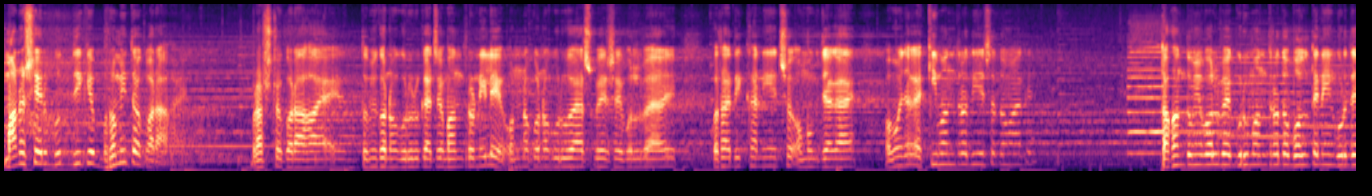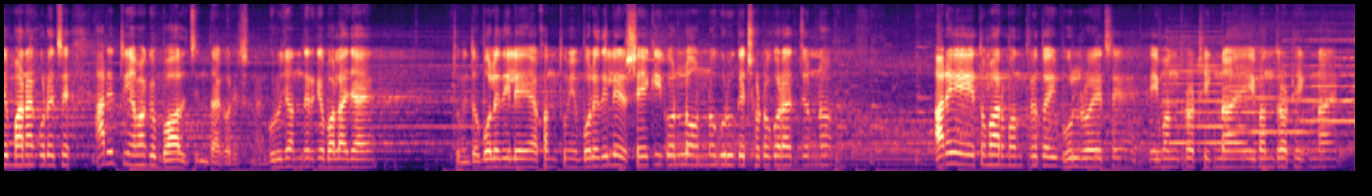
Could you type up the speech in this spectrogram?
মানুষের বুদ্ধিকে ভ্রমিত করা হয়। ভ্রষ্ট করা হয় তুমি কোনো গুরুর কাছে মন্ত্র নিলে অন্য কোনো গুরু আসবে সে বলবে "এই, কোথায় দীক্ষা নিয়েছো? অমুক জায়গায়। অমুক জায়গায় কি মন্ত্র দিয়েছে তোমাকে? তখন তুমি বলবে গুরু মন্ত্র তো বলতে নেই গুরুদেব মানা করেছে। আরে তুই আমাকে বল চিন্তা করিস না। গুরুজনদেরকে বলা যায়। তুমি তো বলে দিলে এখন তুমি বলে দিলে সে কি করল অন্য গুরুকে ছোট করার জন্য? আরে তোমার মন্ত্র তো এই ভুল রয়েছে। এই মন্ত্র ঠিক নয় এই মন্ত্র ঠিক নয়।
